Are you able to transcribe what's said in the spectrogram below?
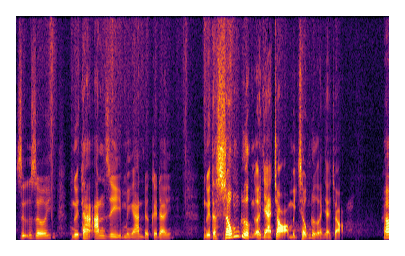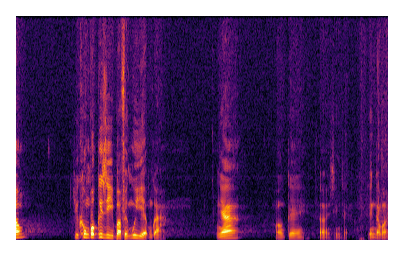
Giữ giới. Người ta ăn gì, mình ăn được cái đấy. Người ta sống được ở nhà trọ, mình sống được ở nhà trọ. Không? Chứ không có cái gì mà phải nguy hiểm cả. Nhá. Ok. Rồi, xin chào. Xin cảm ơn.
